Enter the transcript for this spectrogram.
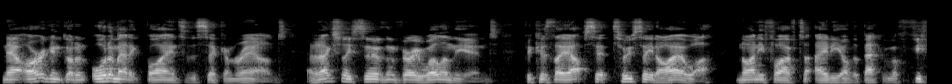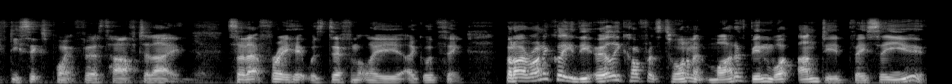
Now, Oregon got an automatic buy into the second round, and it actually served them very well in the end because they upset two seed Iowa 95 to 80 on the back of a 56 point first half today. So that free hit was definitely a good thing. But ironically, the early conference tournament might have been what undid VCU.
